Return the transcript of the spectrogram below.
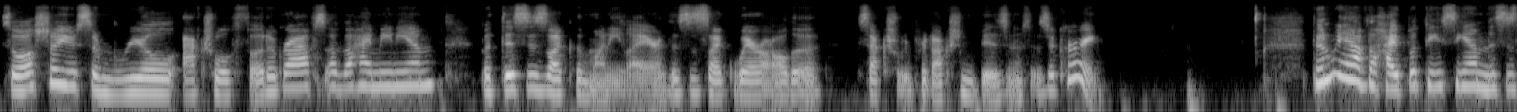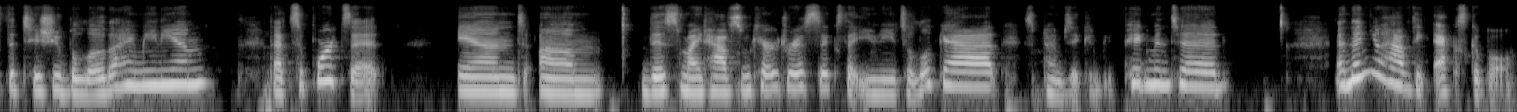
So I'll show you some real actual photographs of the hymenium, but this is like the money layer. This is like where all the sexual reproduction business is occurring. Then we have the hypothecium. This is the tissue below the hymenium that supports it. And um, this might have some characteristics that you need to look at. Sometimes it can be pigmented. And then you have the exciple.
